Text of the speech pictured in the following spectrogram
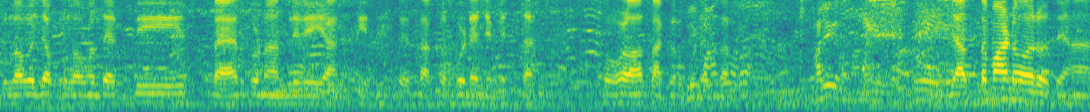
गुलाबाच्या फुलामध्ये अगदी तयार करून आणलेली ही अंगठी दिसते साखरपुड्यानिमित्त सोहळा साखरपुड्याचा. जास्त मांडवर होते हां.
